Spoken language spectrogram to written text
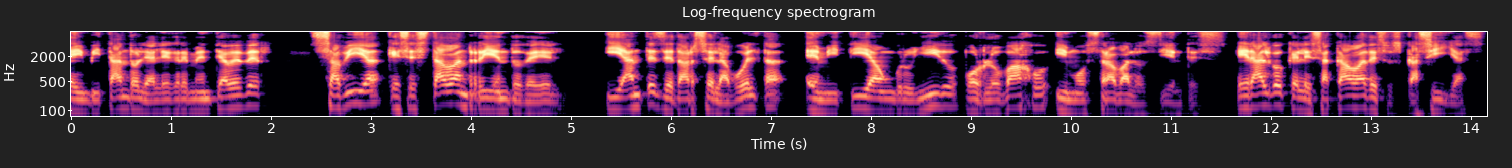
e invitándole alegremente a beber, sabía que se estaban riendo de él, y antes de darse la vuelta emitía un gruñido por lo bajo y mostraba los dientes. Era algo que le sacaba de sus casillas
